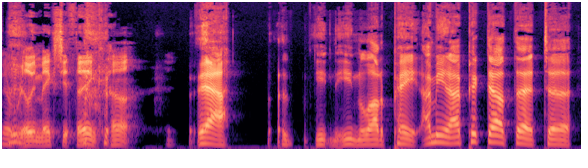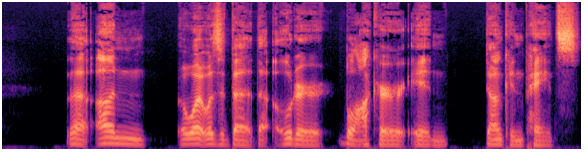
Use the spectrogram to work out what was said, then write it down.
It really makes you think, huh? yeah, uh, eating, eating a lot of paint. I mean, I picked out that uh, the un what was it the the odor blocker in Duncan paints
